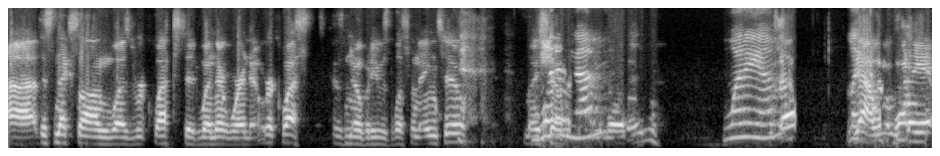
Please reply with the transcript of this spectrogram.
Uh, this next song was requested when there were no requests because nobody was listening to my 1 show. a.m.? in the morning. 1 a.m. Like, yeah, one a.m.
